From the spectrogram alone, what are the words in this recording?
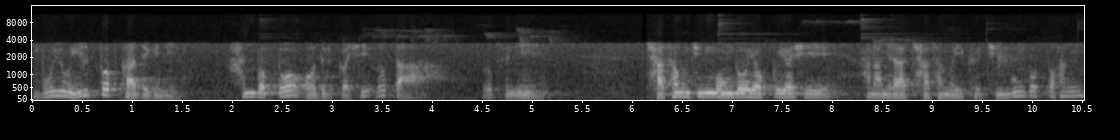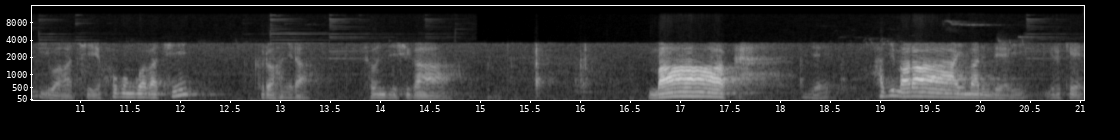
무유일법 가적이니 한 법도 얻을 것이 없다. 없으니 자성진공도 역부여시 하나니라 자성의 그 진공도 또한 이와 같이 허공과 같이 그러하니라. 선지시가 막 이제 하지 마라 이 말인데 이렇게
